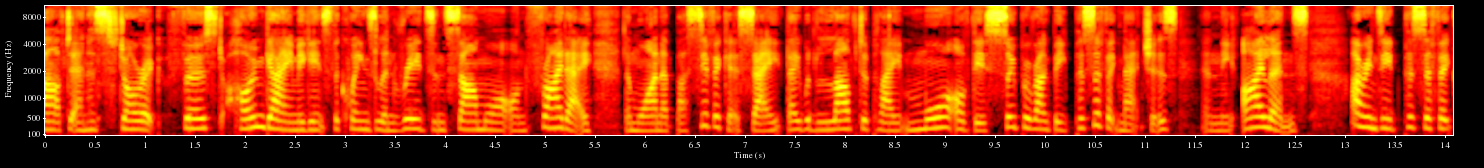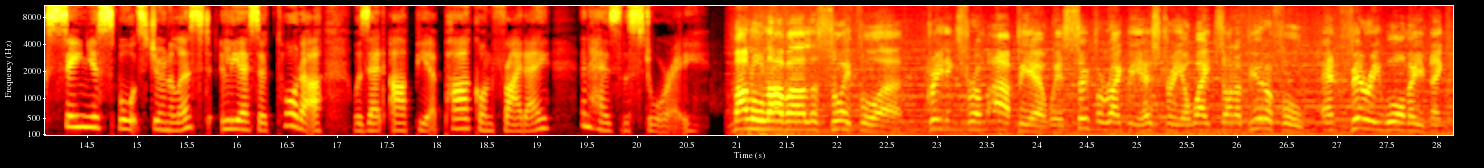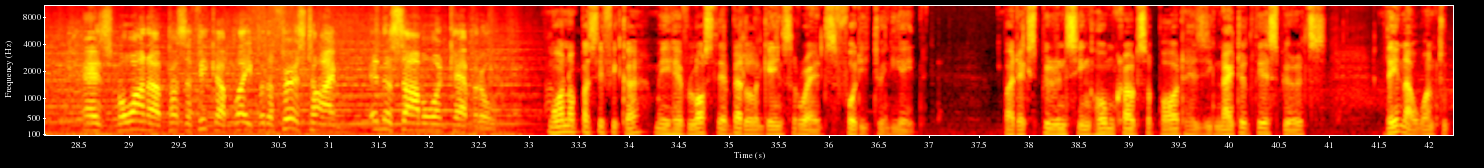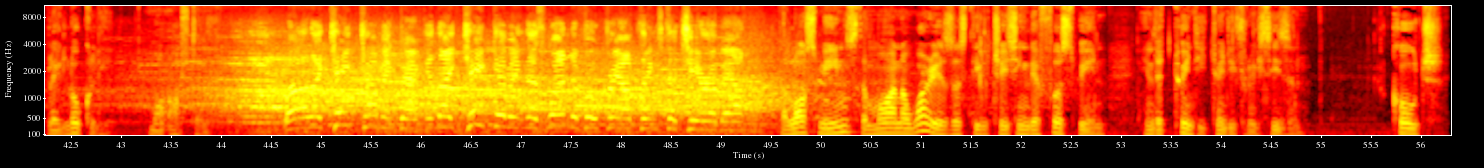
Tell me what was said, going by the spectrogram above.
After an historic first home game against the Queensland Reds in Samoa on Friday, the Moana Pasifika say they would love to play more of their Super Rugby Pacific matches in the islands. RNZ Pacific senior sports journalist Eliesa Tora was at Apia Park on Friday and has the story. Malolava Lesoifua. Greetings from Apia, where Super Rugby history awaits on a beautiful and very warm evening as Moana Pasifika play for the first time in the Samoan capital. Moana Pasifika may have lost their battle against the Reds 40-28, but experiencing home crowd support has ignited their spirits. They now want to play locally more often. Well, they keep coming back and they keep giving this wonderful crowd things to cheer about. The loss means the Moana Warriors are still chasing their first win in the 2023 season. Coach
